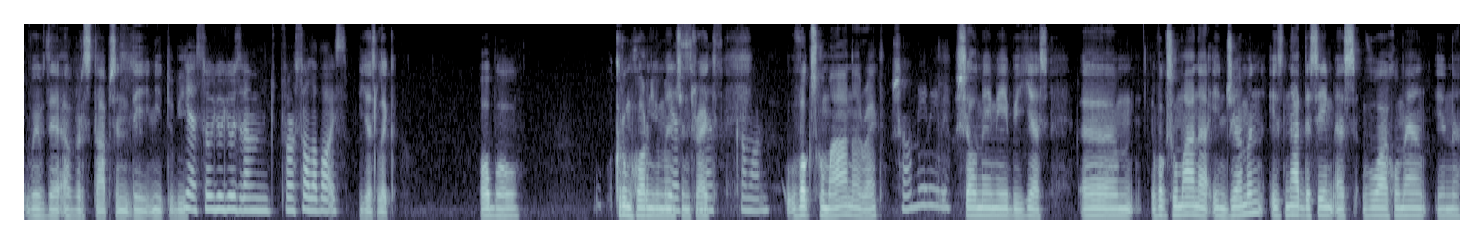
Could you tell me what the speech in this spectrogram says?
with the other stops, and they need to be Yeah, so you use them for solo voice. yes like oboe, krumhorn you mentioned, yes, right? Yes, come on. Vox humana, right? Shall me maybe? Schalmei, maybe, yes. Um, Vox humana in German is not the same as voix humaine in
